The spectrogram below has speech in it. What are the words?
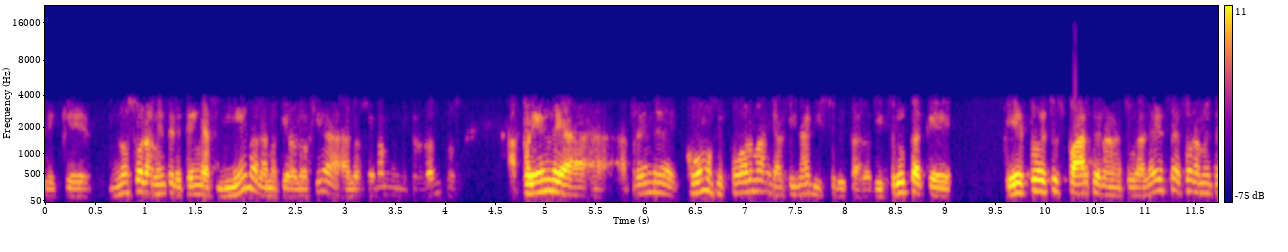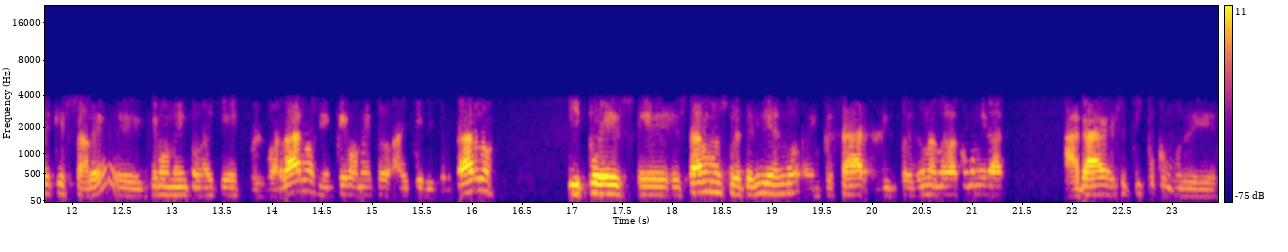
de que no solamente le tengas miedo a la meteorología, a los fenómenos meteorológicos, aprende a, aprende cómo se forman y al final disfrútalo, disfruta que, todo esto es parte de la naturaleza, solamente hay que saber en qué momento hay que pues, guardarnos y en qué momento hay que disfrutarlo. Y pues eh, estamos pretendiendo empezar pues, una nueva comunidad a dar ese tipo como de,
